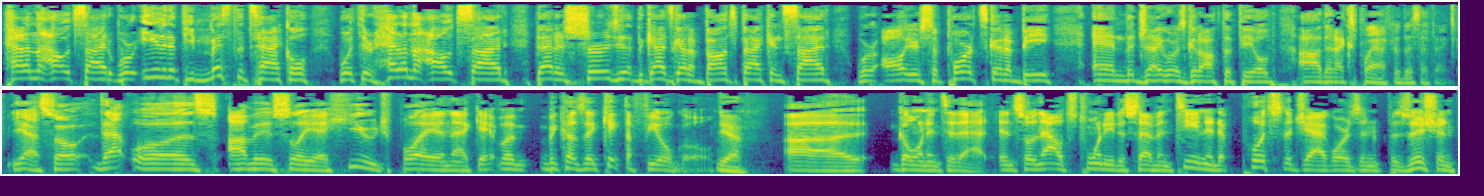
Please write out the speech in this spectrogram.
head on the outside, where even if you miss the tackle with your head on the outside, that assures you that the guy's got to bounce back inside where all your support's going to be, and the Jaguars get off the field uh, the next play after this, I think. Yeah, so that was obviously a huge play in that game um, because they kicked the field goal. Yeah. Uh, going into that. And so now it's 20 to 17 and it puts the Jaguars in a position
